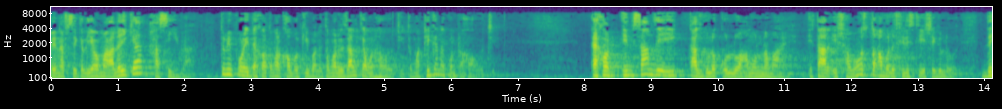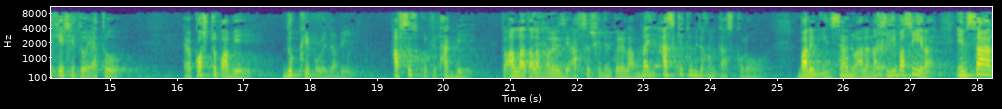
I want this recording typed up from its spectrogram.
বেনাফসিকাল ইয়মা আলাইকা হাসিবা। তুমি পড়ে দেখো তোমার খবর কি বলে, তোমার রেজাল্ট কেমন হওয়া উচিত, তোমার ঠিকানা কোনটা হওয়া উচিত। এখন ইনসান যে এই কাজগুলো করল আমল নামায় তার এই সমস্ত আমলে ফিরিস্তি সেগুলো দেখে সে তো এত কষ্ট পাবে, দুঃখে পড়ে যাবে, আফসোস করতে থাকবে। তো আল্লাহ তালা বলেন যে, আফসোস, সেদিন করে লাভ নাই। আজকে তুমি যখন কাজ করো, বালিল ইনসান আলা নাফসিহি বাসিরা। ইনসান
